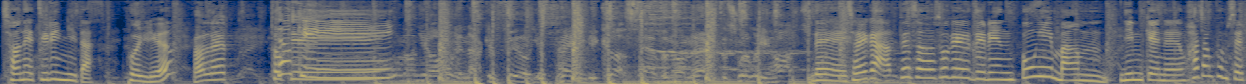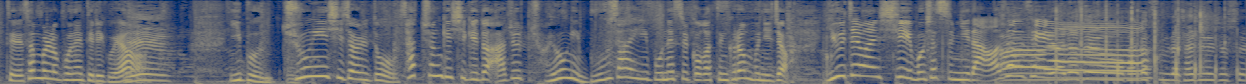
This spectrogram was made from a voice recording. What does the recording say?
전해드립니다. 볼륨 발렛 토킹. 네, 저희가 앞에서 소개해드린 뽕이맘님께는 화장품 세트 선물로 보내드리고요. 네. 이분 중2 시절도 사춘기 시기도 아주 조용히 무사히 보냈을 것 같은 그런 분이죠. 유재환 씨 모셨습니다. 어서 아, 오세요. 네, 안녕하세요. 반갑습니다. 잘 지내셨어요?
